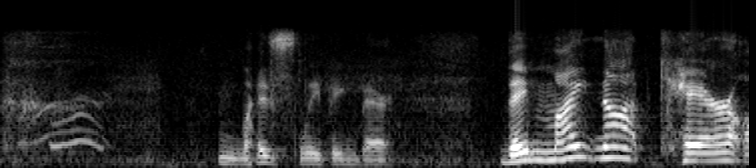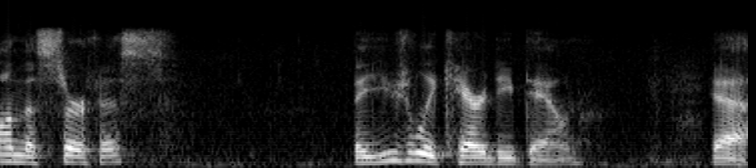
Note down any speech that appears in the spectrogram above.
my sleeping bear. They might not care on the surface. They usually care deep down. Yeah.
